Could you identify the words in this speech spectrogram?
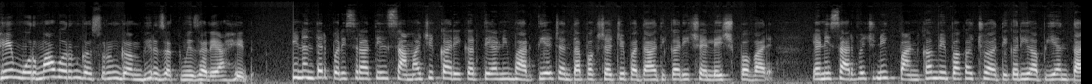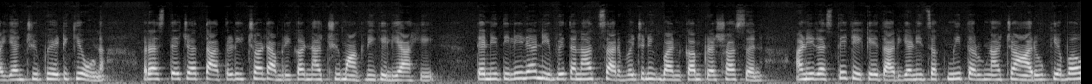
हे मुरमावरून घसरून गंभीर जखमी झाले आहेत. नंतर परिसरातील सामाजिक कार्यकर्ते आणि भारतीय जनता पक्षाचे पदाधिकारी शैलेश पवार यांनी सार्वजनिक बांधकाम विभागाचे अधिकारी अभियंता यांची भेट घेऊन रस्त्याच्या तातडीच्या डांबरीकरणाची मागणी केली आहे. त्यांनी दिलेल्या निवेदनात सार्वजनिक बांधकाम प्रशासन आणि रस्ते ठेकेदार यांनी जखमी तरुणाच्या आरोग्य व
